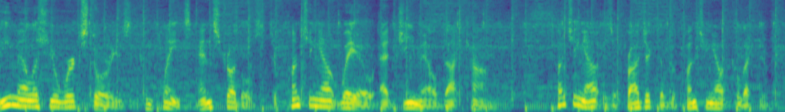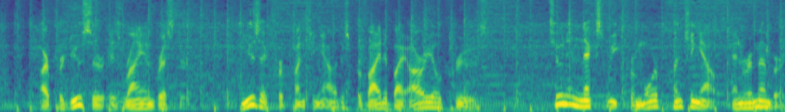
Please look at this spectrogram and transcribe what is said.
Email us your work stories, complaints, and struggles to punchingoutwayo at gmail.com. Punching Out is a project of the Punching Out Collective. Our producer is Ryan Brister. Music for Punching Out is provided by Ariel Cruz. Tune in next week for more Punching Out, and remember,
